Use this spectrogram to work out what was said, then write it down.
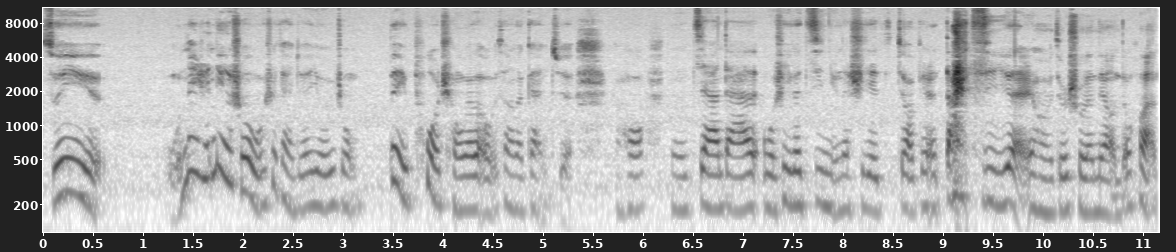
所以，我那时那个时候我是感觉有一种被迫成为了偶像的感觉。然后，嗯，既然大家我是一个妓女，那世界就要变成大妓院，然后就说了那样的话。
